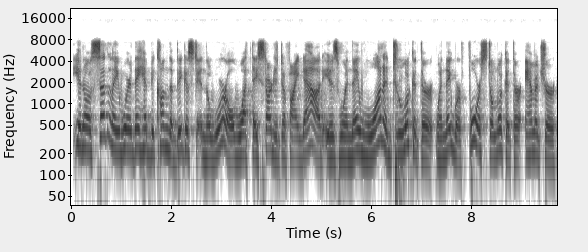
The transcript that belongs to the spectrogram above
you know, suddenly where they had become the biggest in the world, what they started to find out is when they wanted to look at their, when they were forced to look at their amateur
